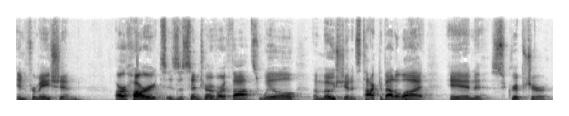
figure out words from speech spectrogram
information. Our heart is the center of our thoughts, will, emotion. It's talked about a lot in Scripture.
